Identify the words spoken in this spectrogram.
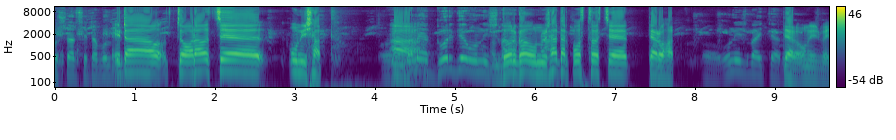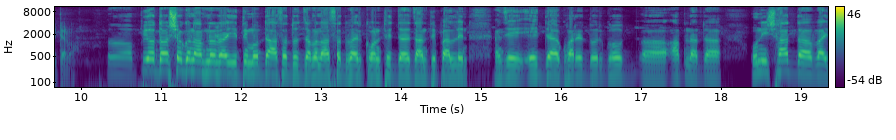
ওসার সেটা বলবেন? এটা চওড়া হচ্ছে উনিশ হাত। মানে দৈর্ঘ্যে উনিশ দৈর্ঘ্য উনিশ হাত আর পোস্ত হচ্ছে তেরো হাত। উনিশ বাই তেরো। তেরো উনিশ বাই তেরো। প্রিয় দর্শকগণ আপনারা ইতিমধ্যে আসাদুজ্জামান আসাদ ভাইয়ের কণ্ঠে জানতে পারলেন যে এই যা ঘরের দৈর্ঘ্য আপনার উনিশ হাত বাই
